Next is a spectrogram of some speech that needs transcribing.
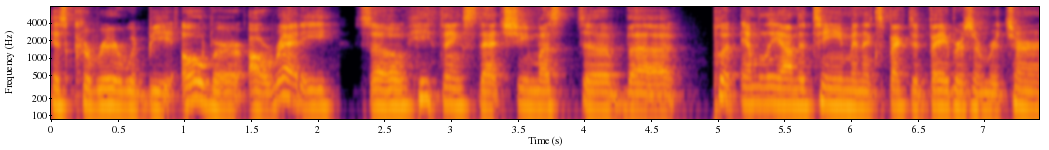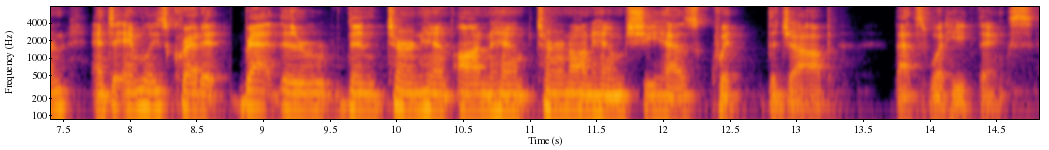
his career would be over already. So he thinks that she must have uh, put Emily on the team and expected favors in return. And to Emily's credit, rather than turn him on him, turn on him, she has quit the job. That's what he thinks.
